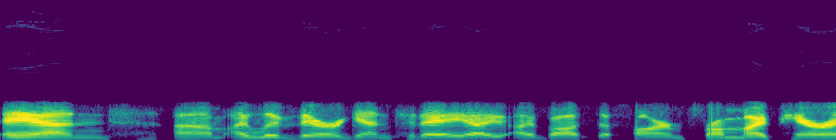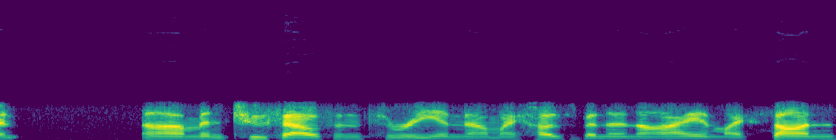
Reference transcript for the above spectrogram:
And um, I live there again today. I, I bought the farm from my parents um, in 2003, and now my husband and I and my son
